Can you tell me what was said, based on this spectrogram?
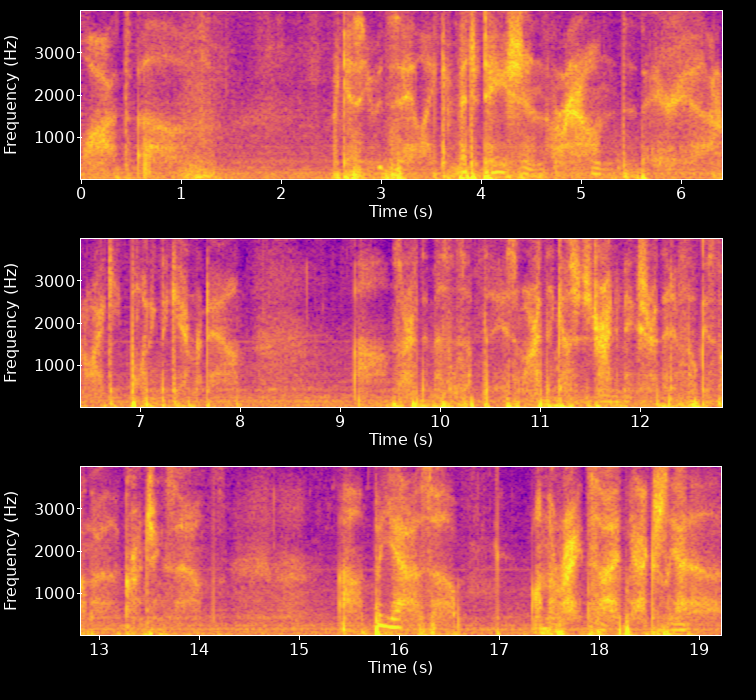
lot of, I guess you would say, like vegetation around the area. I don't know why I keep pointing the camera down. Um, sorry if that messes up the ASMR. I think I was just trying to make sure that it focused on the crunching sounds. But yeah, so on the right side, we actually had a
